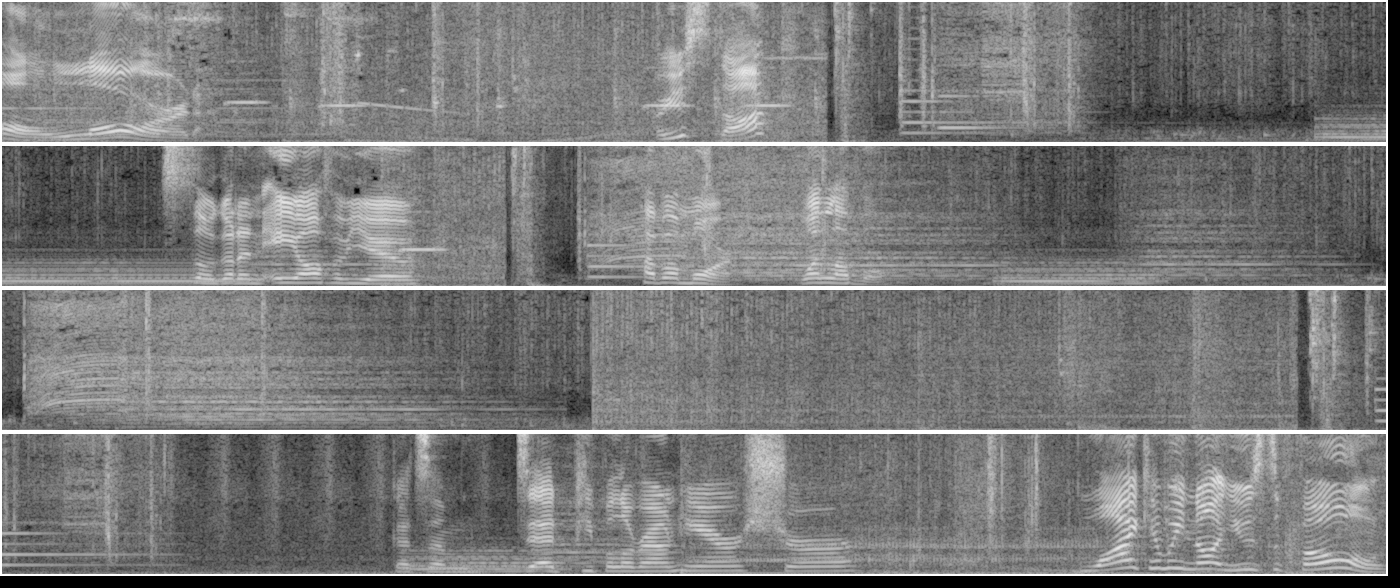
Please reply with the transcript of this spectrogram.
Oh, Lord. Are you stuck? Still got an A off of you. How about more? One level. Got some dead people around here, sure. Why can we not use the phone?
